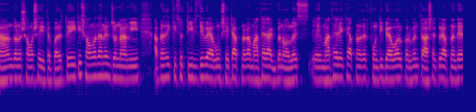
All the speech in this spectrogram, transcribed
নানান ধরনের সমস্যা দিতে পারে। তো এইটি সমাধানের জন্য আমি আপনাদের কিছু টিপস দিব এবং সেটা আপনারা মাথায় রাখবেন অলওয়েজ মাথায় রেখে আপনাদের ফোনটি ব্যবহার করবেন। তো আশা করি আপনাদের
